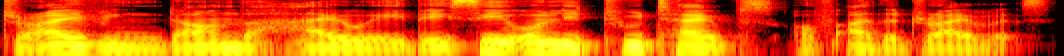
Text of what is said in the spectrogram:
driving down the highway, they see only two types of other drivers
